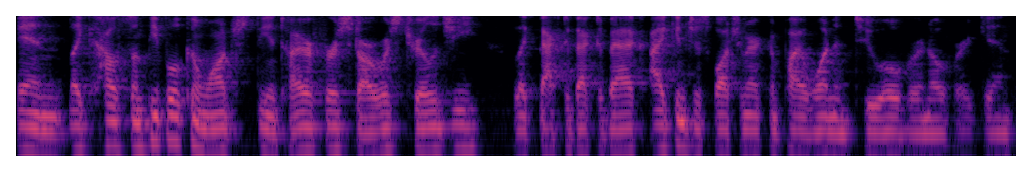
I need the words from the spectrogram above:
And like how some people can watch the entire first Star Wars trilogy like back to back to back, I can just watch American Pie 1 and 2 over and over again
